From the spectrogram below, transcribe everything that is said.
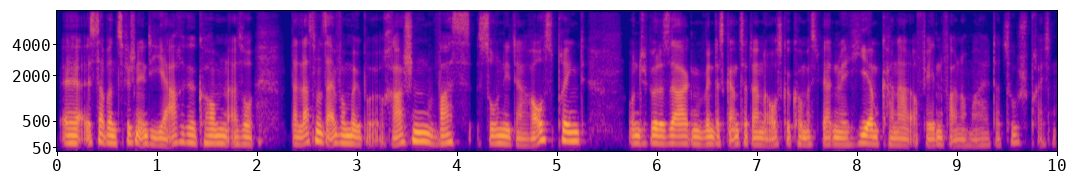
äh, ist aber inzwischen in die Jahre gekommen. Also da lassen wir uns einfach mal überraschen, was Sony da rausbringt. Und ich würde sagen, wenn das Ganze dann rausgekommen ist, werden wir hier im Kanal auf jeden Fall nochmal dazu sprechen.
